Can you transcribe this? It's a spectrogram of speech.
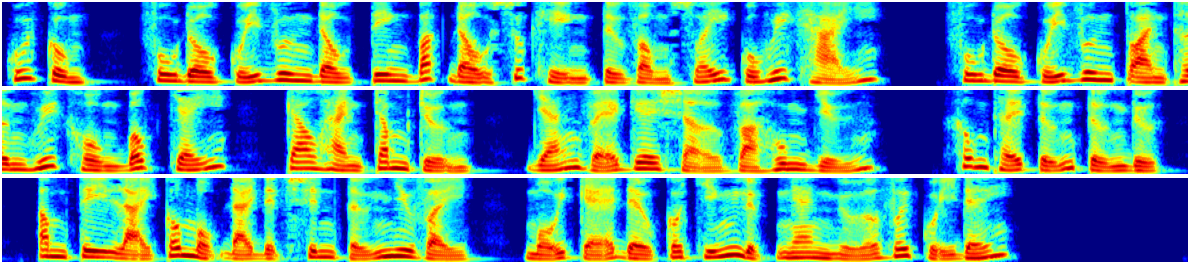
Cuối cùng, phù đồ quỷ vương đầu tiên bắt đầu xuất hiện từ vòng xoáy của huyết hải. Phù đồ quỷ vương toàn thân huyết hồn bốc cháy, cao hàng trăm trượng, dáng vẻ ghê sợ và hung dữ. Không thể tưởng tượng được, âm ti lại có một đại địch sinh tử như vậy, mỗi kẻ đều có chiến lực ngang ngửa với quỷ đế.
